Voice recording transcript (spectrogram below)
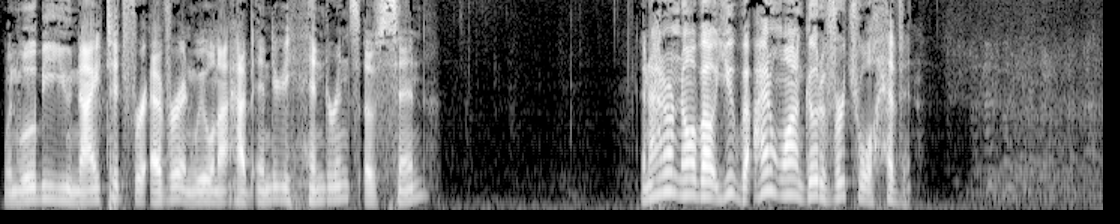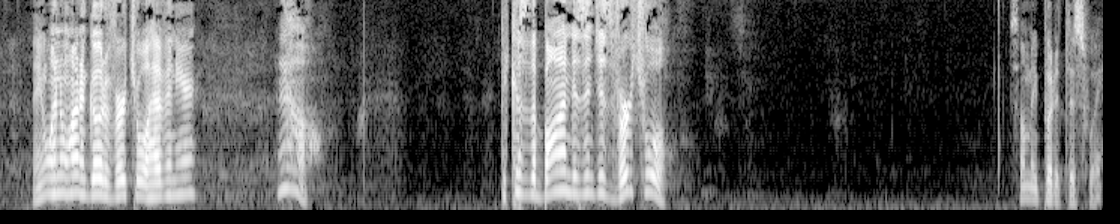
When we'll be united forever and we will not have any hindrance of sin. And I don't know about you, but I don't want to go to virtual heaven. Anyone want to go to virtual heaven here? No. Because the bond isn't just virtual. So let me put it this way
